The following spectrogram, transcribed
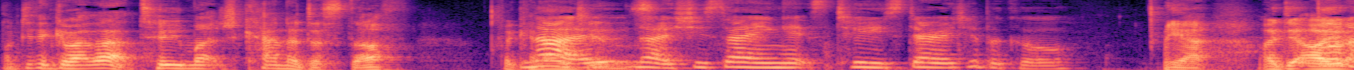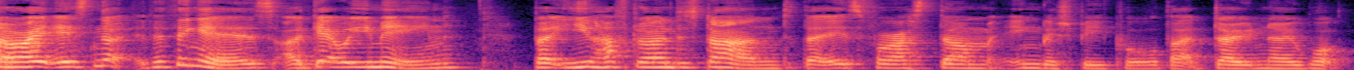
What do you think about that? Too much Canada stuff for Canadians. No, no, she's saying it's too stereotypical. Yeah, I did. I, Donna, right? It's not. The thing is, I get what you mean, but you have to understand that it's for us dumb English people that don't know what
